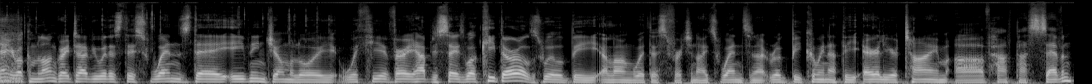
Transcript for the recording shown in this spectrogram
Now you're welcome along. Great to have you with us this Wednesday evening. Joe Molloy with you. Very happy to say as well, Keith Earls will be along with us for tonight's Wednesday night rugby, coming at the earlier time of half past seven.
